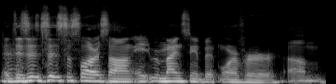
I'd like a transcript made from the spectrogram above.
It's, it's, it's a slower song. It reminds me a bit more of her um,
